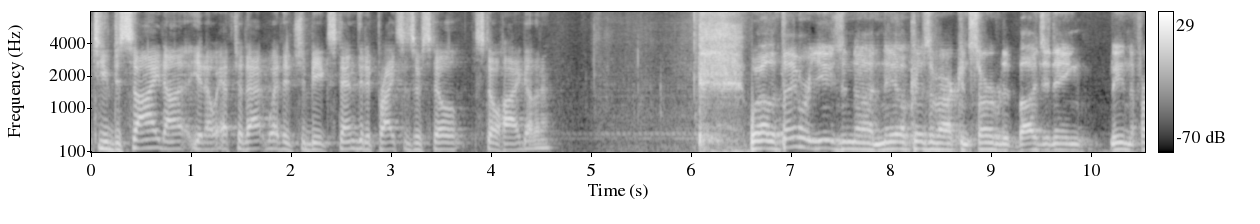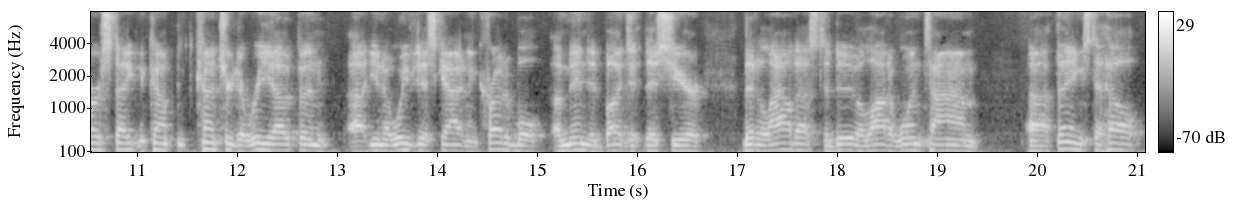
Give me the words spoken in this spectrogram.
do you decide, uh, you know, after that whether it should be extended if prices are still still high, Governor? Well, the thing we're using, uh, Neil, because of our conservative budgeting, being the first state in the com- country to reopen, uh, you know, we've just got an incredible amended budget this year that allowed us to do a lot of one-time uh, things to help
